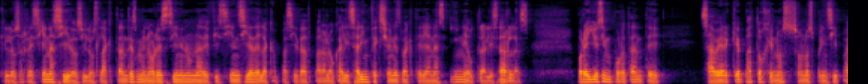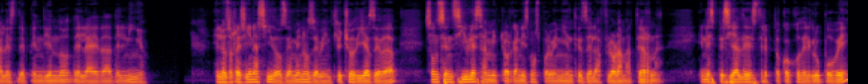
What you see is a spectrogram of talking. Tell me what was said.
que los recién nacidos y los lactantes menores tienen una deficiencia de la capacidad para localizar infecciones bacterianas y neutralizarlas. Por ello es importante saber qué patógenos son los principales dependiendo de la edad del niño. En los recién nacidos de menos de 28 días de edad son sensibles a microorganismos provenientes de la flora materna, en especial de estreptococo del grupo B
